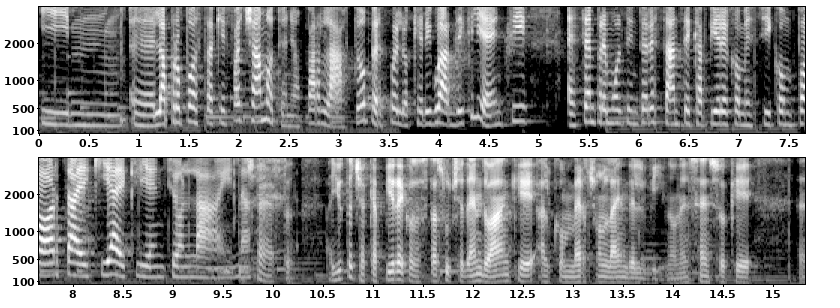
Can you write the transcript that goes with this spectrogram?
i, mm, eh, la proposta che facciamo, te ne ho parlato, per quello che riguarda i clienti è sempre molto interessante capire come si comporta e chi è il cliente online. Certo, aiutaci a capire cosa sta succedendo anche al commercio online del vino, nel senso che eh,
